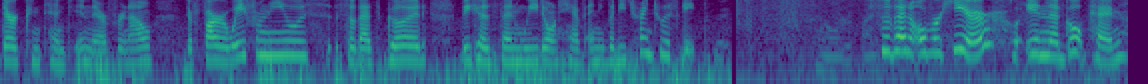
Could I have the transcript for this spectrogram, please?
they're content in there for now. They're far away from the ewes, so that's good because then we don't have anybody trying to escape. So then over here in the goat pen,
